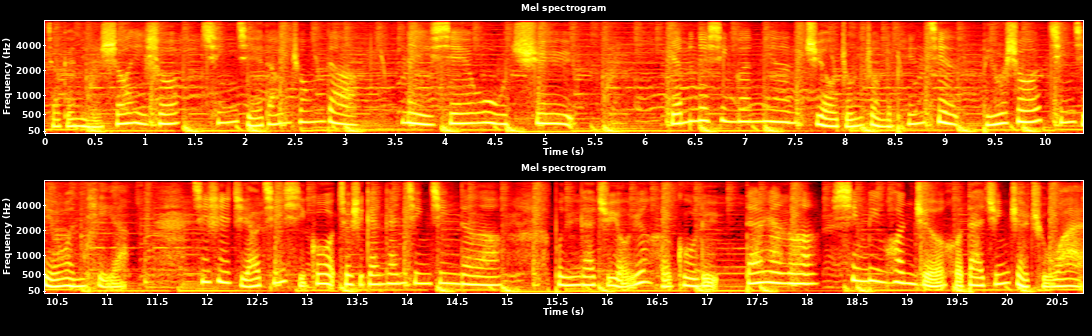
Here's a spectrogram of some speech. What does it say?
就跟你们说一说清洁当中的那些误区。人们的性观念具有种种的偏见，比如说清洁问题呀。其实只要清洗过就是干干净净的了，不应该具有任何顾虑。当然了，性病患者和带菌者除外。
